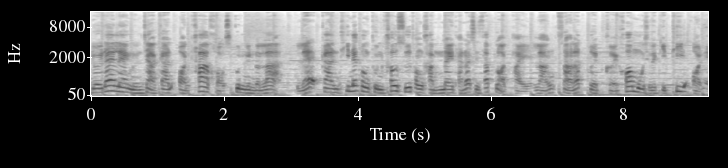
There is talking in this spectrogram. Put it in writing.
โดยได้แรงหนุนจากการอ่อนค่าของสกุลเงินดอลลาร์ และการที่นักลงทุนเข้าซื้อทองคำในฐานะสินทรัพย์ปลอดภัย หลังสหรัฐเปิดเผยข้อมูลเศรษฐกิจที่อ่อนแอ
